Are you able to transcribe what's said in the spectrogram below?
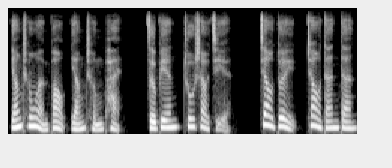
羊城晚报羊城派，责编：朱少杰，校对：赵丹丹。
